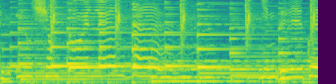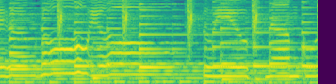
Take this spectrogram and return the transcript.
tình yêu trong tôi lớn dần. Nhìn về quê hương dấu yêu, tôi yêu Việt Nam của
